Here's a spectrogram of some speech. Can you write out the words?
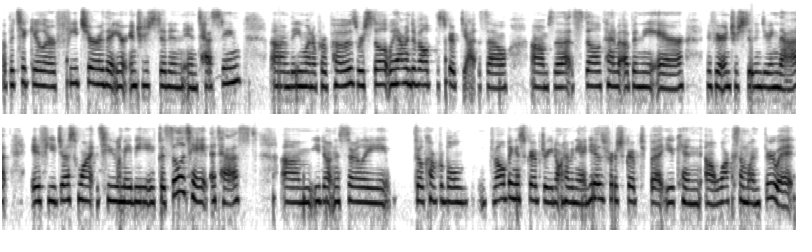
a particular feature that you're interested in, in testing, um, that you want to propose. We're still we haven't developed the script yet, so um, so that's still kind of up in the air. If you're interested in doing that, if you just want to maybe facilitate a test, um, you don't necessarily feel comfortable developing a script or you don't have any ideas for a script, but you can uh, walk someone through it,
